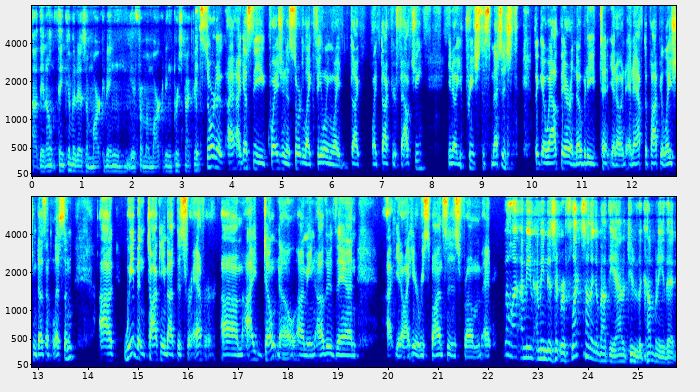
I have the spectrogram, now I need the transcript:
uh, they don't think of it as a marketing from a marketing perspective. It's sort of, I, I guess, the equation is sort of like feeling like doc, like Dr. Fauci. You know, you preach this message to go out there, and nobody, t- you know, and, and half the population doesn't listen. Uh, we've been talking about this forever. Um, I don't know. I mean, other than, uh, you know, I hear responses from uh, well, I mean, I mean, does it reflect something about the attitude of the company that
